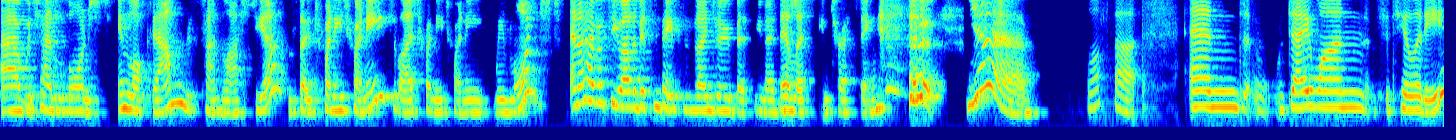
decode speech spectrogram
uh, which I launched in lockdown this time last year. So 2020, July 2020, we launched. And I have a few other bits and pieces that I do, but you know, they're less interesting. yeah. Love that. And day one fertility,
